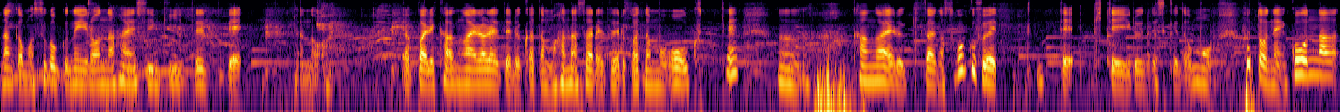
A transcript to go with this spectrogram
なんかもすごくねいろんな配信聞いててあのやっぱり考えられてる方も話されてる方も多くって、うん、考える機会がすごく増えてきているんですけどもふとねこんな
